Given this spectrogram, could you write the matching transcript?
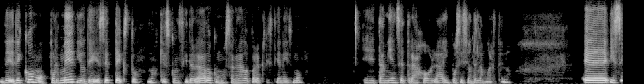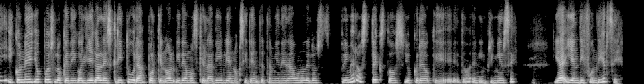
De, cómo por medio de ese texto, ¿no? que es considerado como sagrado para el cristianismo, eh, también se trajo la imposición de la muerte, ¿no? Eh, y sí, y con ello, pues lo que digo, llega la escritura, porque no olvidemos que la Biblia en Occidente también era uno de los primeros textos, yo creo que ¿no? en imprimirse ¿ya? y en difundirse,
